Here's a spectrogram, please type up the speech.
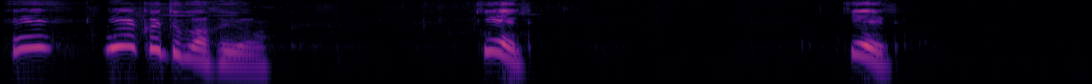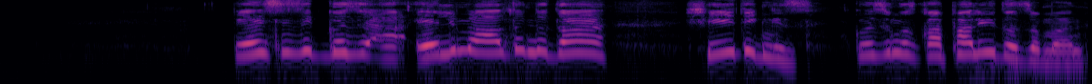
He? Niye kötü bakıyorsun? Gel. Gel. Ben sizi göz, elime aldığımda daha şeydiniz. Gözünüz kapalıydı o zaman.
